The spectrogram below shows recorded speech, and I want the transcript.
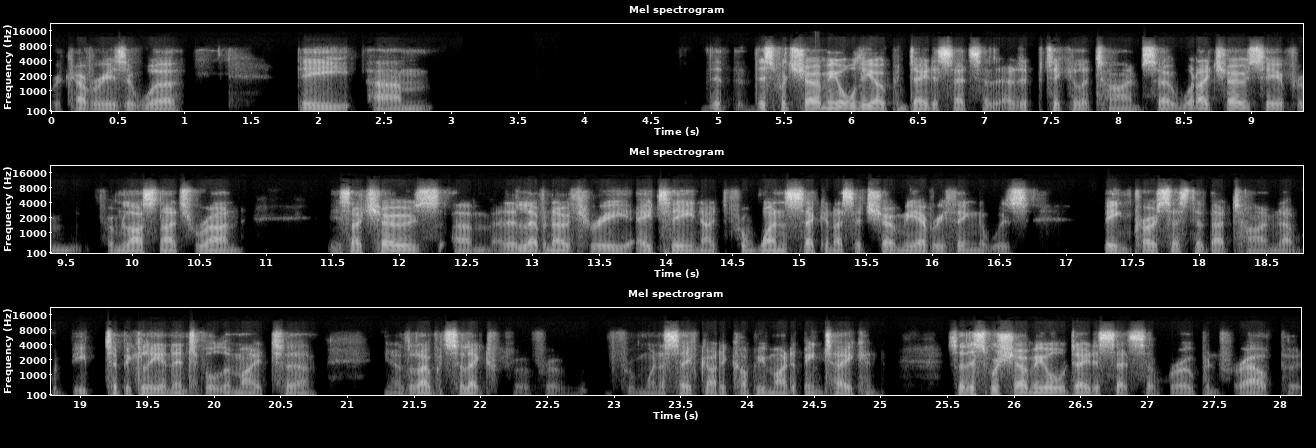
recovery, as it were. The, um, the, this would show me all the open data sets at, at, a particular time. So what I chose here from, from last night's run is I chose um, at 11.03, 18, I, for one second, I said, show me everything that was being processed at that time. That would be typically an interval that might, uh, you know, that I would select for, for, from when a safeguarded copy might have been taken. So this will show me all data sets that were open for output.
